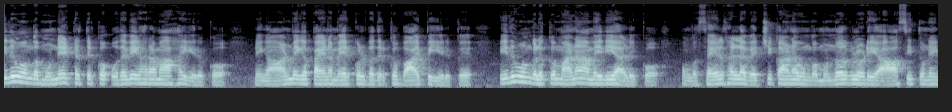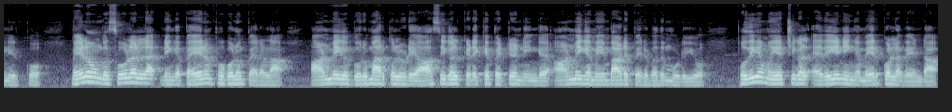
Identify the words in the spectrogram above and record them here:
இது உங்கள் முன்னேற்றத்திற்கு உதவிகரமாக இருக்கும். நீங்கள் ஆன்மீக பயணம் மேற்கொள்வதற்கு வாய்ப்பு இருக்குது இது உங்களுக்கு மன அமைதியை அளிக்கும் உங்கள் செயல்களில் வெற்றி காண உங்கள் முன்னோர்களுடைய ஆசி துணை நிற்கும் மேலும் உங்கள் சூழலில் நீங்கள் பெயரும் புகழும் பெறலாம். ஆன்மீக குருமார்களுடைய ஆசிகள் கிடைக்கப்பெற்று நீங்கள் ஆன்மீக மேம்பாடு பெறுவது முடியும். புதிய முயற்சிகள் எதையும் நீங்கள் மேற்கொள்ள வேண்டாம்.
